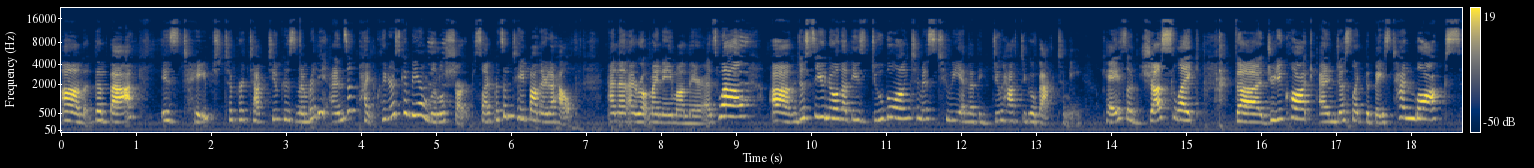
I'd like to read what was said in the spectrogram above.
um, the back is taped to protect you because remember the ends of pipe cleaners can be a little sharp. So I put some tape on there to help. And then I wrote my name on there as well. Um, just so you know that these do belong to Miss Twohy and that they do have to go back to me. Okay, so just like the Judy clock and just like the base 10 blocks,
